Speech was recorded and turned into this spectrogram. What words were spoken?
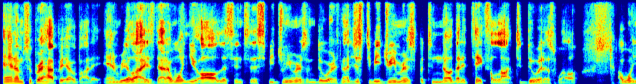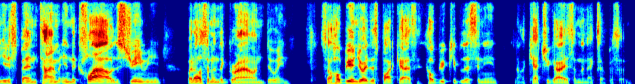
And I'm super happy about it and realize that I want you all listening to this to be dreamers and doers, not just to be dreamers, but to know that it takes a lot to do it as well. I want you to spend time in the clouds dreaming, but also on the ground doing. So I hope you enjoyed this podcast. Hope you keep listening. And I'll catch you guys on the next episode.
